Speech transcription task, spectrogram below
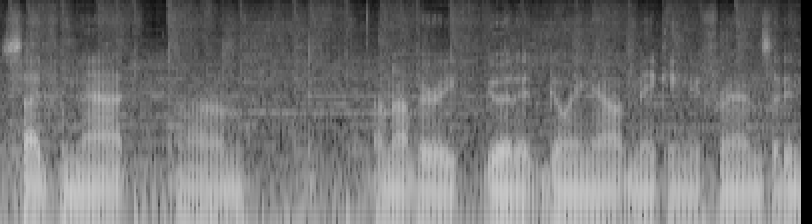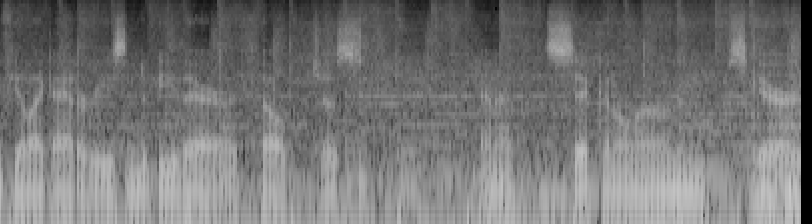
aside from that, um, I'm not very good at going out and making new friends. I didn't feel like I had a reason to be there. I felt just kind of sick and alone and scared.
